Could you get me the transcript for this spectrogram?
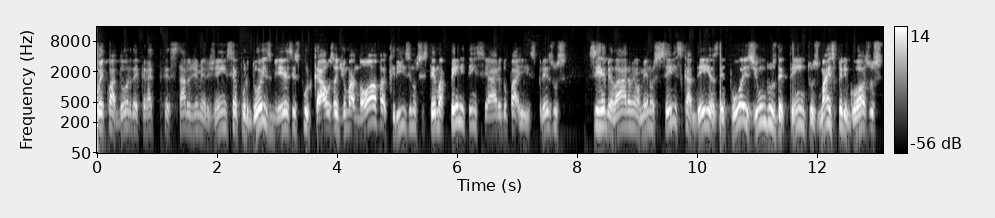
O Equador decreta estado de emergência por dois meses por causa de uma nova crise no sistema penitenciário do país. Presos se rebelaram em ao menos seis cadeias depois de um dos detentos mais perigosos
